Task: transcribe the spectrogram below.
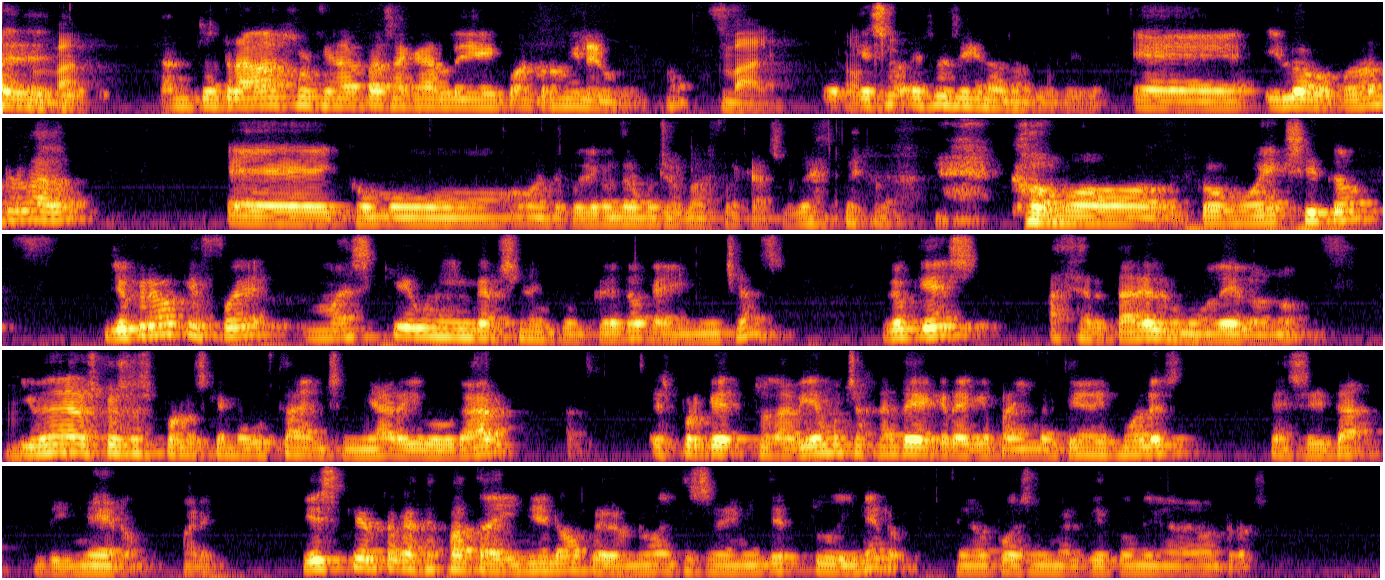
tanto trabajo al final para sacarle 4.000 euros, ¿no? Vale. Eso, eso sí que nos ha ocurrido. Eh, y luego, por otro lado, eh, como, bueno, te podría contar muchos más fracasos, ¿eh? como, como éxito, yo creo que fue más que una inversión en concreto, que hay muchas, creo que es acertar el modelo, ¿no? Y una de las cosas por las que me gusta enseñar y divulgar es porque todavía hay mucha gente que cree que para invertir en inmuebles necesita dinero, ¿vale? Y es cierto que hace falta dinero, pero no necesariamente tu dinero. no puedes invertir con dinero de otros.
